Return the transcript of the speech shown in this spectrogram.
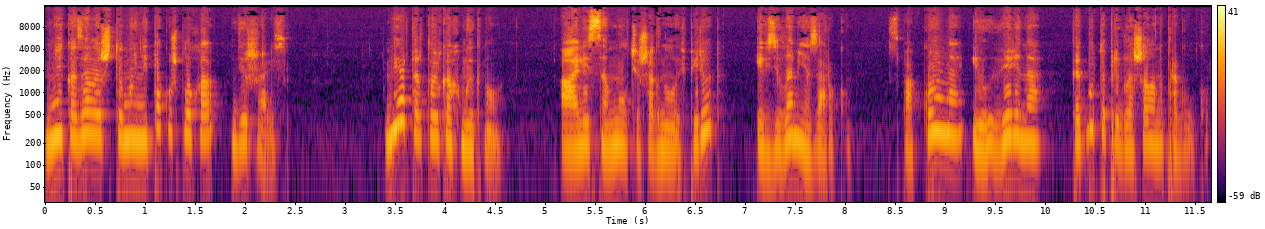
Мне казалось, что мы не так уж плохо держались. Вертер только хмыкнул, а Алиса молча шагнула вперед и взяла меня за руку. Спокойно и уверенно, как будто приглашала на прогулку.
